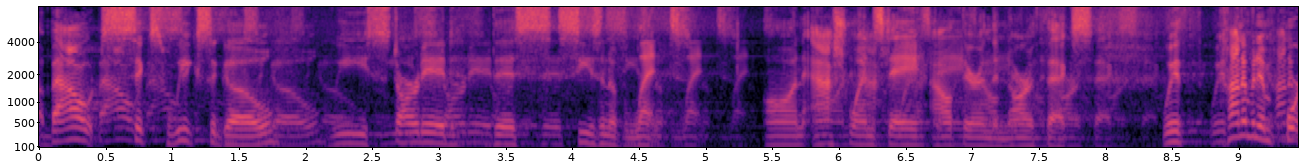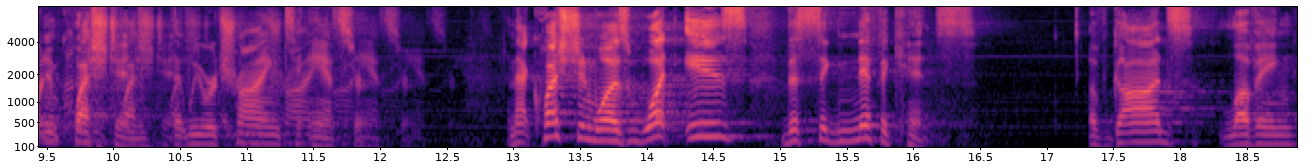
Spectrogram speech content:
About six weeks ago, we started this season of Lent on Ash Wednesday out there in the narthex with kind of an important question that we were trying to answer. And that question was what is the significance of God's loving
